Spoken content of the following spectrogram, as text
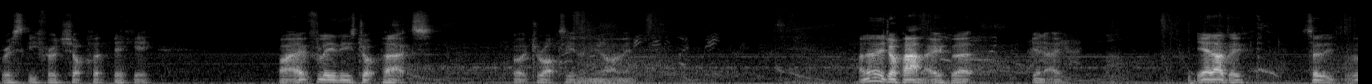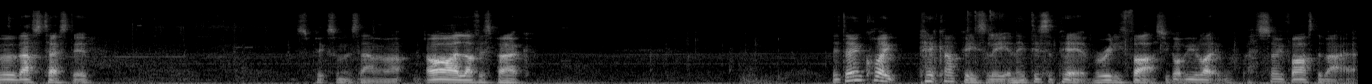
risky for a chocolate bicky. Right, hopefully these drop packs, or drops even, you know what I mean. I know they drop ammo, but, you know. Yeah, that'll do. So, that's tested. Let's pick some of this ammo up. Oh, I love this pack. They don't quite pick up easily and they disappear really fast. You've got to be like so fast about it.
